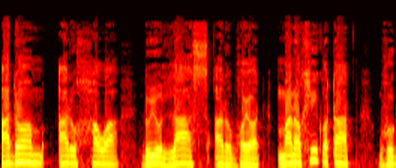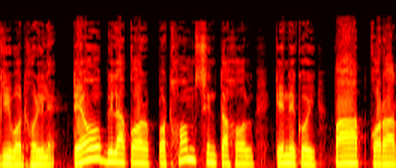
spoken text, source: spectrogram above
আদম আৰু হাৱা দুয়ো লাজ আৰু ভয়ত মানসিকতাত ভুগিব ধৰিলে। তেওঁবিলাকৰ প্ৰথম চিন্তা হ'ল কেনেকৈ পাপ কৰাৰ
